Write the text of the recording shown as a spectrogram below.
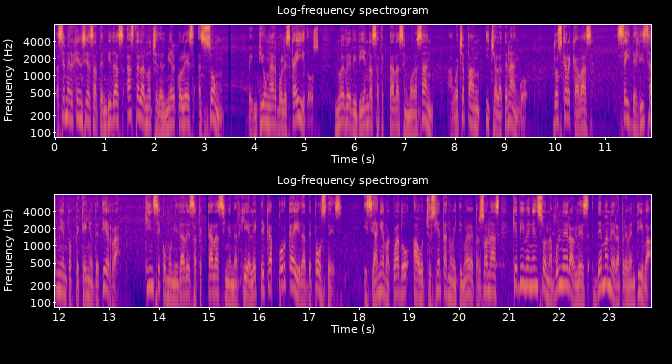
Las emergencias atendidas hasta la noche del miércoles son 21 árboles caídos, 9 viviendas afectadas en Morazán, Aguachapán y Chalatenango, 2 carcabas, 6 deslizamientos pequeños de tierra, 15 comunidades afectadas sin energía eléctrica por caídas de postes, y se han evacuado a 899 personas que viven en zonas vulnerables de manera preventiva.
